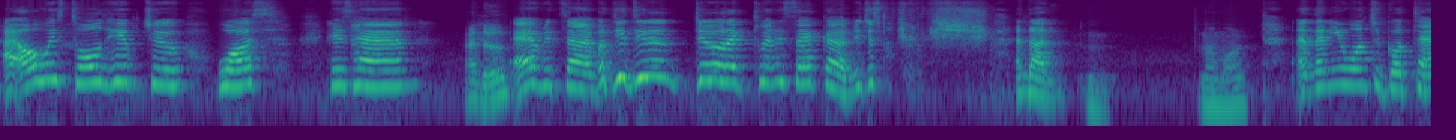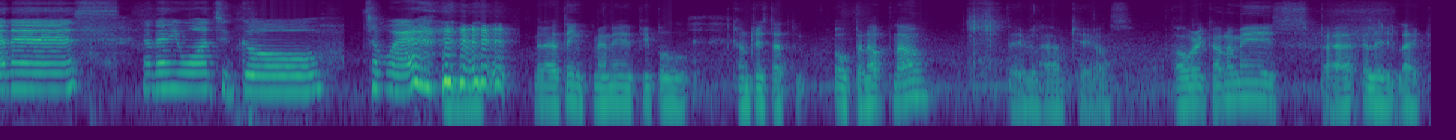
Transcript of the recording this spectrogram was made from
I always told him to wash his hand I do. every time, but you didn't do like 20 seconds. You just and done. Hmm. No more. And then you want to go tennis, and then you want to go somewhere. But I think many people, countries that open up now, they will have chaos. Our economy is bad, uh, li- like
